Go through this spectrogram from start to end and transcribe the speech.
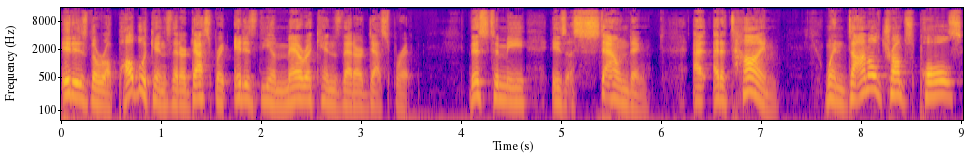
it is the Republicans that are desperate. It is the Americans that are desperate. This to me is astounding. At, at a time when Donald Trump's polls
